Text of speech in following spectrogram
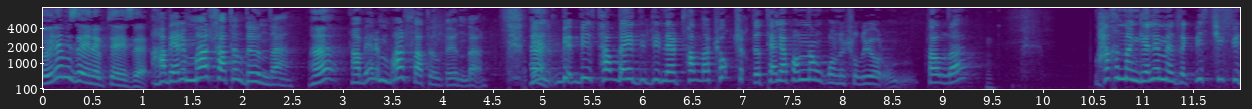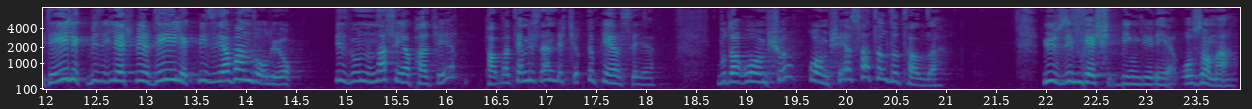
Öyle mi Zeynep teyze? Haberim var satıldığından. He? Haberim var satıldığından. Biz, bi- biz tallaya dediler, talla çok çıktı. Telefondan konuşuluyor talla. Hakkından gelemezdik. Biz çiftçi değilik, biz ileşme değilik, biz yaban da oluyor. Biz bunu nasıl yapacağız? Talla temizlendi çıktı piyasaya. Bu da komşu, komşuya satıldı talla. 125 bin liraya o zaman.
